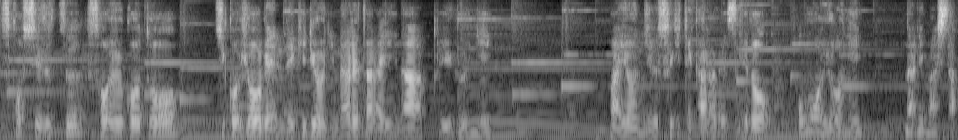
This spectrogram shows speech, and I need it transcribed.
少しずつそういうことを自己表現できるようになれたらいいなというふうに、まあ40過ぎてからですけど、思うようになりました。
